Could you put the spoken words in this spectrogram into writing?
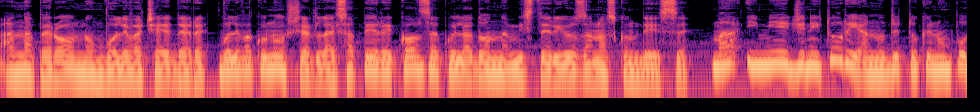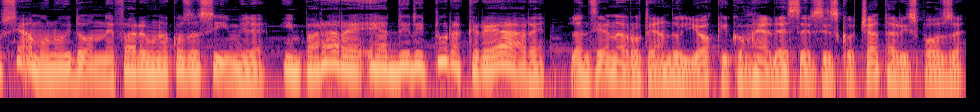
Anna però non voleva cedere, voleva conoscerla e sapere cosa quella donna misteriosa nascondesse. Ma i miei genitori hanno detto che non possiamo noi donne fare una cosa simile, imparare e addirittura creare. L'anziana roteando gli occhi come ad essersi scocciata rispose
